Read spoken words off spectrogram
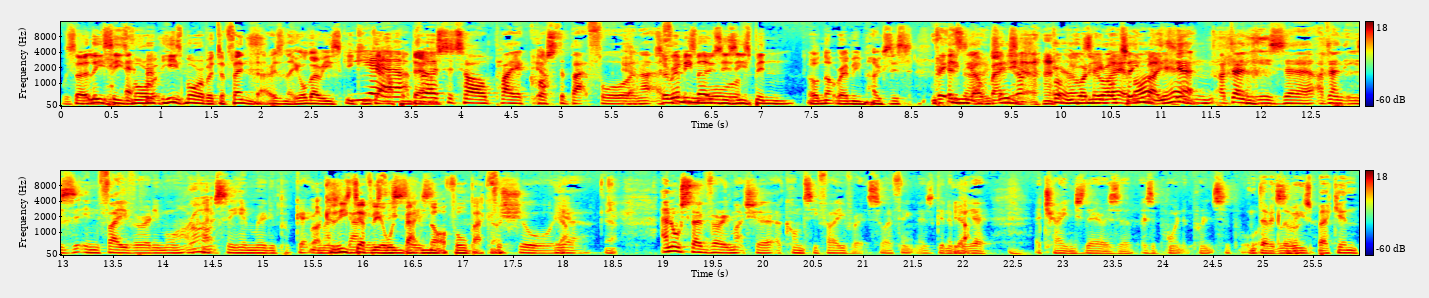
we So at least him. he's more he's more of a defender, isn't he? Although he's, he can yeah, get up and down. versatile, play across the back four. And I, I so think Remy Moses, more- he's been, or not Remy Moses, Remy the old man, Moses, yeah. yeah. probably one of your old teammate of mine, teammates. yeah. Yeah, I don't think he's. Uh, I don't think he's in favour anymore. I can't see him really getting Right, 'cause many he's definitely a wing back, not a fullback. for sure. Yeah, Yeah. yeah. And also very much a, a Conte favourite. So I think there's going to be a, a change there as a as a point of principle. And David So- Luiz back in.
